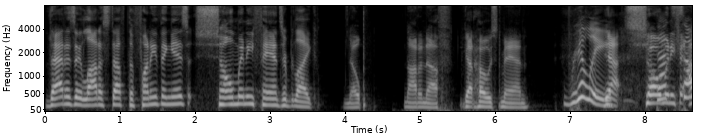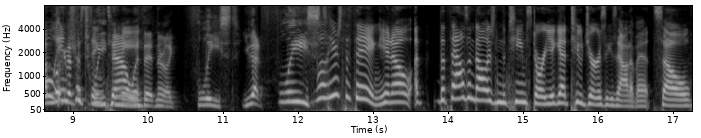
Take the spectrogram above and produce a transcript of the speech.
That is a lot of stuff. The funny thing is, so many fans are like, nope, not enough. You got hosed, man. Really? Yeah, so That's many fans. so I'm looking at the tweet now me. with it, and they're like, fleeced. You got fleeced. Well, here's the thing, you know, uh, the thousand dollars in the team store, you get two jerseys out of it. So,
